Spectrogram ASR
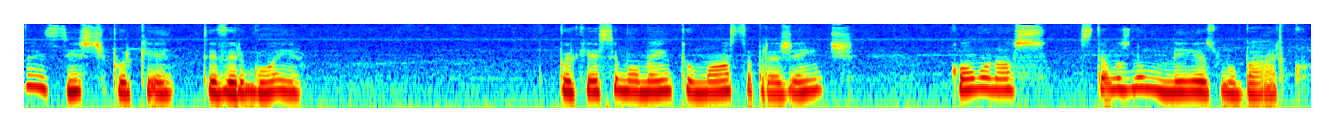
não existe por que ter vergonha, porque esse momento mostra para gente como nós estamos no mesmo barco,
